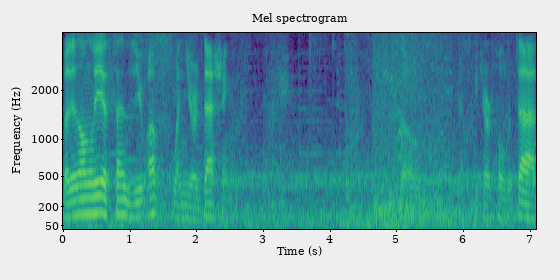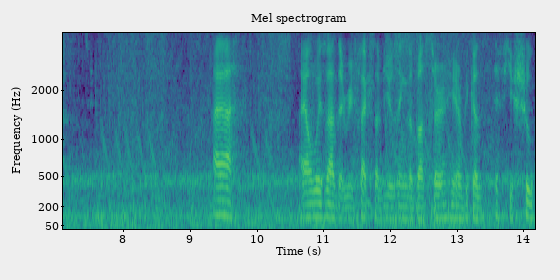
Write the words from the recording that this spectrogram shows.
but it only sends you up when you're dashing. Careful with that. Uh, I always have the reflex of using the buster here because if you shoot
